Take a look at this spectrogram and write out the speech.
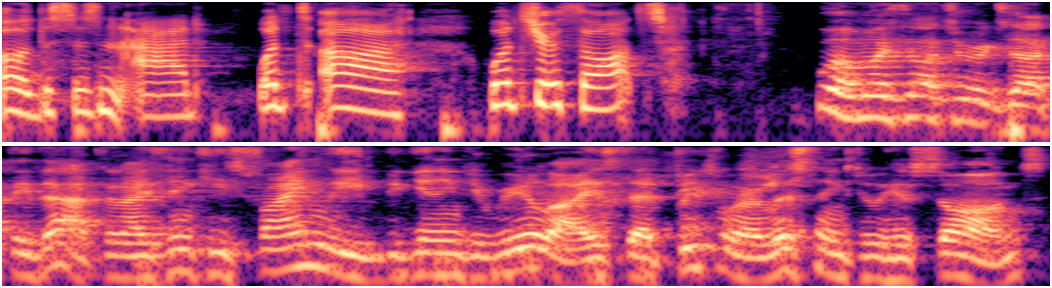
Oh, this is an ad. What uh what's your thoughts? Well, my thoughts are exactly that. That I think he's finally beginning to realize that people are listening to his songs,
